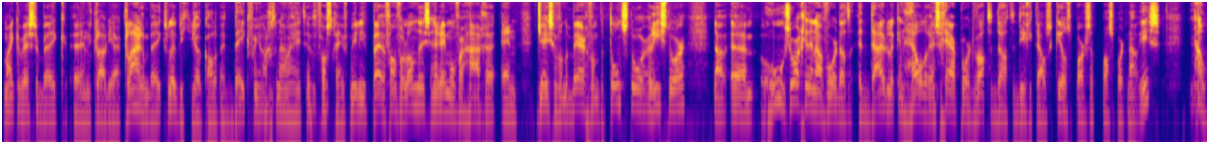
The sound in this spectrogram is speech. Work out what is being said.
Maaike Westerbeek en Claudia Klarenbeek. Leuk dat jullie ook allebei Beek van je achternaam heten. Vast geen familie. Van Volandis en Raymond Verhagen en Jason van den Bergen van Betonstore, Restore. Nou, ehm, hoe zorg je er nou voor dat het duidelijk en helder en scherp wordt wat dat digitaal skills pas- paspoort nou is? Nou,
